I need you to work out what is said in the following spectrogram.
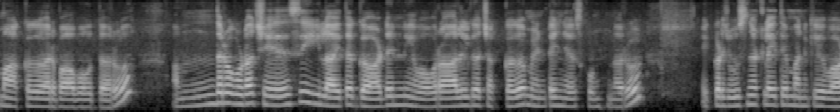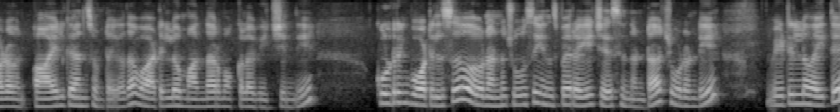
మా అక్కగారు బాబు అవుతారు. అందరూ కూడా చేసి ఇలా అయితే గార్డెన్ని ఓవరాల్గా చక్కగా మెయింటైన్ చేసుకుంటున్నారు. ఇక్కడ చూసినట్లయితే మనకి వాడ ఆయిల్ క్యాన్స్ ఉంటాయి కదా వాటిల్లో మందార మొక్కలు అవి ఇచ్చింది. కూల్ డ్రింక్ బాటిల్స్ నన్ను చూసి ఇన్స్పైర్ అయ్యి చేసిందంట చూడండి. వీటిల్లో అయితే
